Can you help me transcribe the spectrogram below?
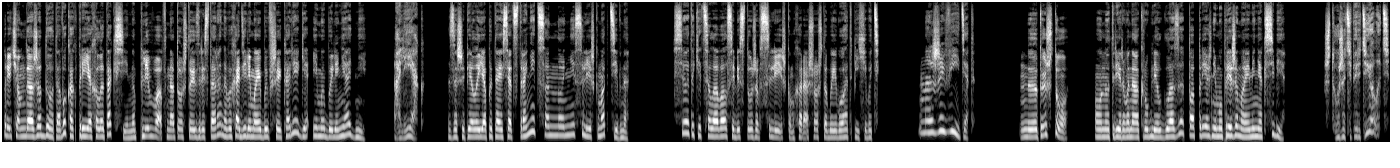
Причем даже до того, как приехало такси, наплевав на то, что из ресторана выходили мои бывшие коллеги, и мы были не одни. «Олег!» — зашипела я, пытаясь отстраниться, но не слишком активно. Все-таки целовался Бестужев слишком хорошо, чтобы его отпихивать. Нас же видят. «Да ты что?» Он утрированно округлил глаза, по-прежнему прижимая меня к себе. «Что же теперь делать?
